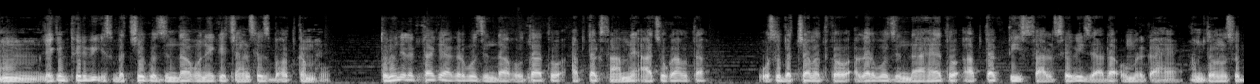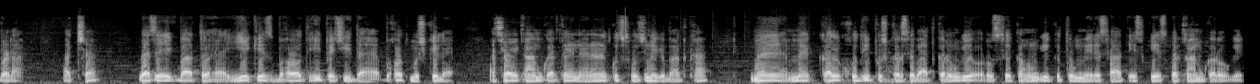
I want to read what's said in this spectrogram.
हम्म, लेकिन फिर भी इस बच्चे को ज़िंदा होने के चांसेस बहुत कम हैं। तुम्हें नहीं लगता कि अगर वो ज़िंदा होता तो अब तक सामने आ चुका होता। उसे बच्चा मत कहो, अगर वो ज़िंदा है तो अब तक तीस साल से भी ज़्यादा उम्र का है। हम दोनों से बड़ा। अच्छा? वैसे एक बात तो है, ये केस बहुत ही पेचीदा है, बहुत मुश्किल है। अच्छा ये काम करते हैं, नैना ने कुछ सोचने के बाद कहा, मैं मैं कल खुद ही पुष्कर से बात करूँगी और उससे कहूँगी कि तुम मेरे साथ इस केस पर काम करोगे।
